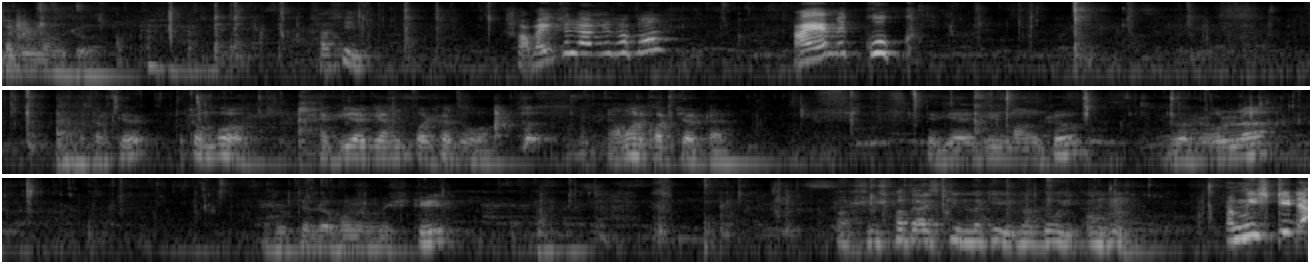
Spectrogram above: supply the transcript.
খাটের মাংস। খাসি? সবাই খেলে আমি খাব। আই এম এ কুক কালকে সম্ভব হ্যাঁ জিয়াজি আমি পয়সা দেবো। আমার খরচাটা। জিয়াজির মাংস রসগোল্লা দু তিন রকমের মিষ্টি। আর শেষ পাতে আইসক্রিম নাকি না দই? মিষ্টিটা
